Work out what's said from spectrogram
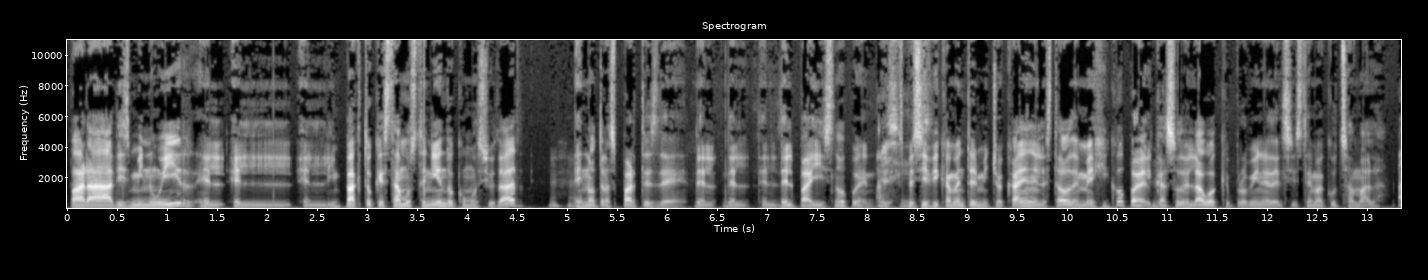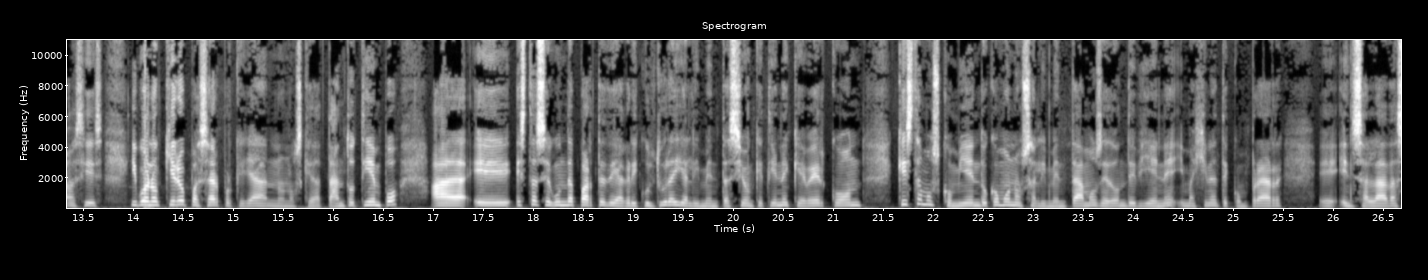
para disminuir el, el, el impacto que estamos teniendo como ciudad en otras partes de, del, del, del, país, ¿no? Pues, específicamente en Michoacán, en el Estado de México, para el caso del agua que proviene del sistema Cutzamala. Así es. Y bueno, quiero pasar, porque ya no nos queda tanto tiempo, a eh, esta segunda parte de agricultura y alimentación que tiene que ver con qué estamos comiendo, cómo nos alimentamos, de dónde viene. Imagínate comprar eh, ensaladas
